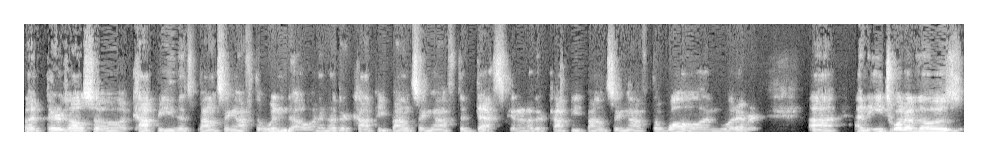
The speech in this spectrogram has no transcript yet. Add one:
but there's also a copy that's bouncing off the window and another copy bouncing off the desk and another copy bouncing off the wall and whatever. Uh, and each one of those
